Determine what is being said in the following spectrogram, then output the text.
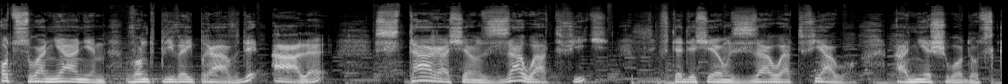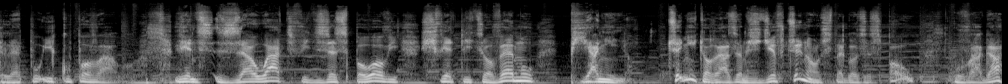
odsłanianiem wątpliwej prawdy, ale stara się załatwić Wtedy się załatwiało, a nie szło do sklepu i kupowało. Więc załatwić zespołowi świetlicowemu pianino. Czyni to razem z dziewczyną z tego zespołu. Uwaga,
